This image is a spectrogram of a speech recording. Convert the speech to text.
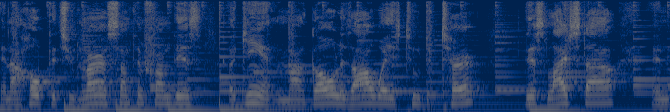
and I hope that you learn something from this. Again, my goal is always to deter this lifestyle and,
